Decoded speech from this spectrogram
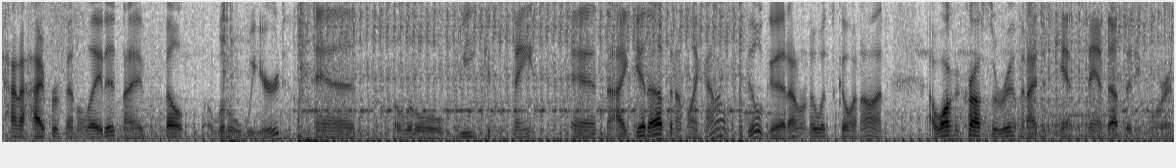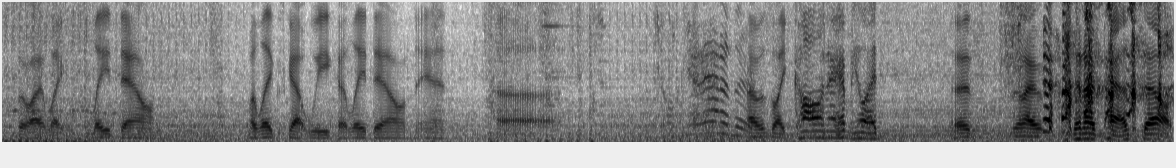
kind of hyperventilated, and I felt a little weird and a little weak and faint, and I get up, and I'm like, I don't feel good. I don't know what's going on. I walk across the room, and I just can't stand up anymore, and so I like laid down. My legs got weak. I laid down, and uh, Yo, get out of there. I was like, call an ambulance. And then I then I passed out.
